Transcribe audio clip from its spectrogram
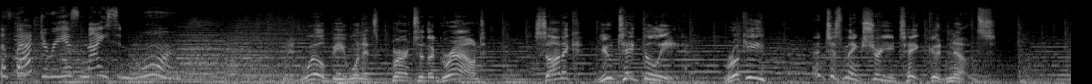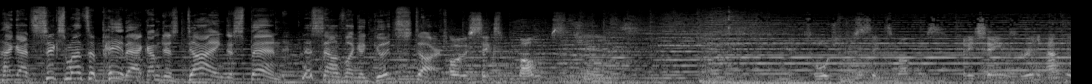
The factory is nice and warm. It will be when it's burnt to the ground. Sonic, you take the lead. Rookie, just make sure you take good notes. I got six months of payback I'm just dying to spend. This sounds like a good start. Oh, it was six months? Jeez. It was six months. And he seems really happy.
